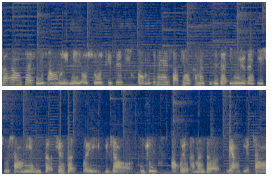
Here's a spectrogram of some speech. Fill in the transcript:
刚刚在服务项目里面有说，其实呃，我们这边的小朋友他们其实在音乐跟艺术上面的天分会比较突出。然后会有他们的亮点，像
